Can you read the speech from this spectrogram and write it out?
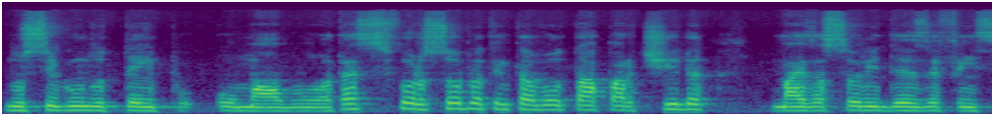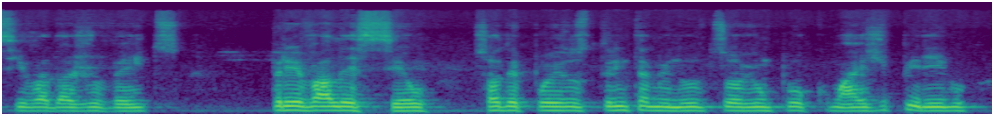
No segundo tempo, o Malmo até se esforçou para tentar voltar a partida, mas a solidez defensiva da Juventus prevaleceu. Só depois dos 30 minutos houve um pouco mais de perigo,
